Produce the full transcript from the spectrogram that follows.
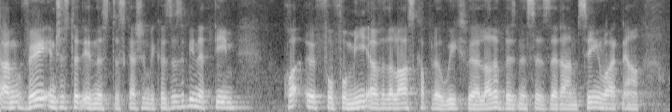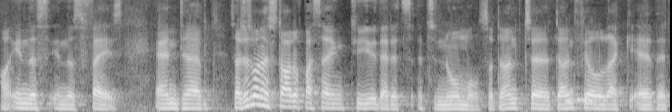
I'm very interested in this discussion because this has been a theme uh, for, for me over the last couple of weeks where a lot of businesses that I'm seeing right now in this, in this phase. And um, so I just want to start off by saying to you that it's, it's normal. So don't, uh, don't feel like uh, that,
